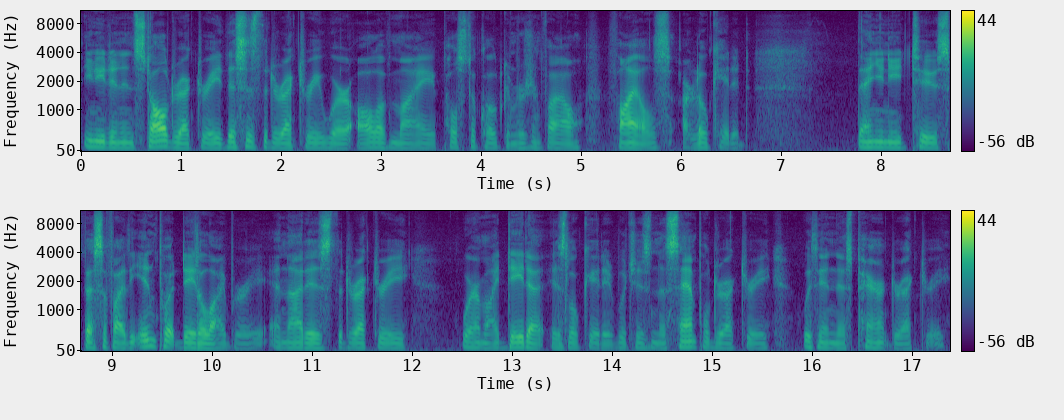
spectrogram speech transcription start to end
you need an install directory. This is the directory where all of my postal code conversion file files are located. then you need to specify the input data library, and that is the directory where my data is located, which is in the sample directory within this parent directory.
